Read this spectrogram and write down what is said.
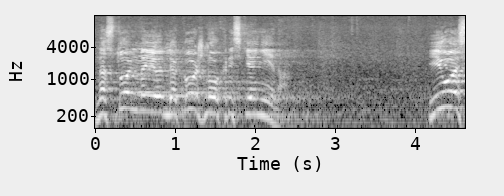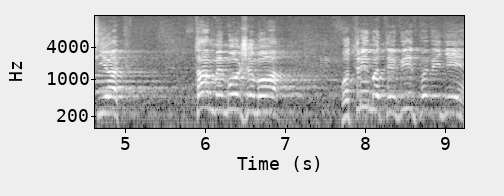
настольною для кожного християнина. І ось як там ми можемо отримати відповіді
